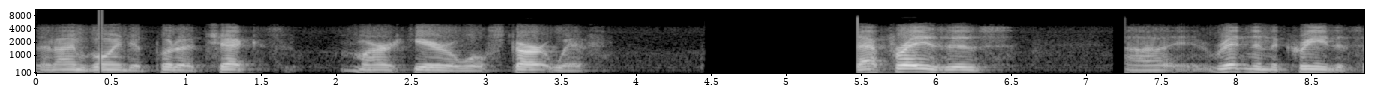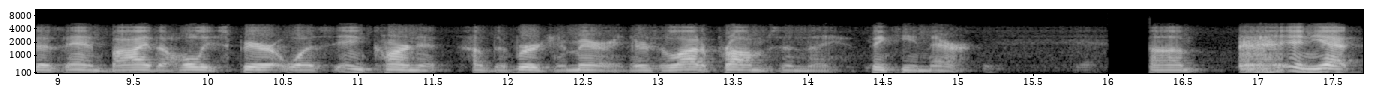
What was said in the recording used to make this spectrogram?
that I'm going to put a check mark here, we'll start with. That phrase is uh, written in the creed. It says, "And by the Holy Spirit was incarnate of the Virgin Mary." There's a lot of problems in the thinking there, um, and yet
